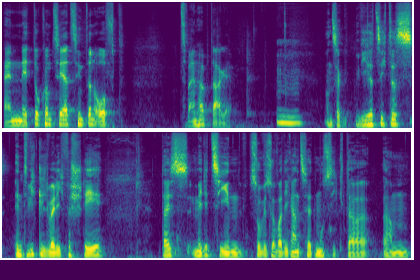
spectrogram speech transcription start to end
ein Netto-Konzert sind dann oft zweieinhalb Tage. Und sag, wie hat sich das entwickelt? Weil ich verstehe, da ist Medizin, sowieso war die ganze Zeit Musik da. Ähm,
